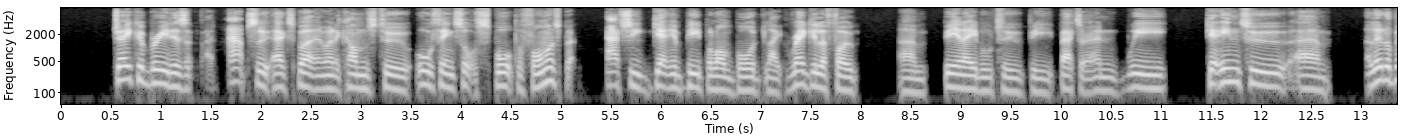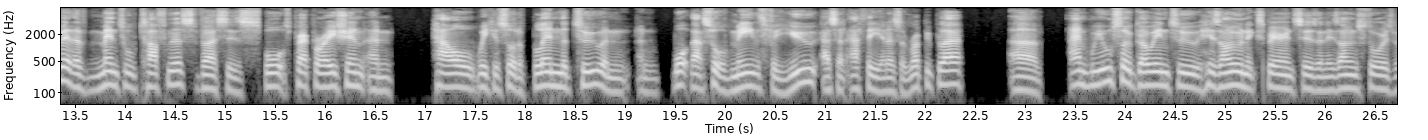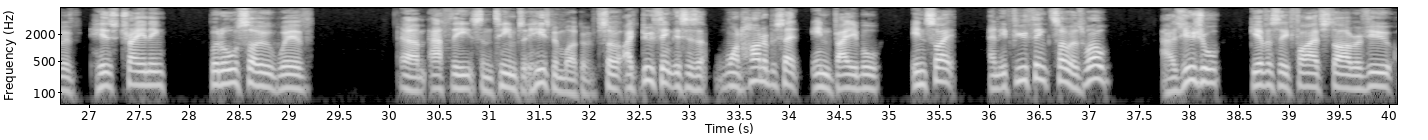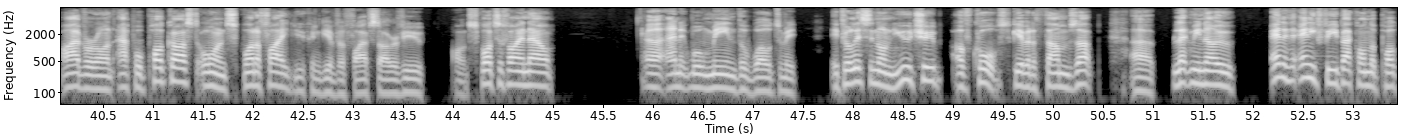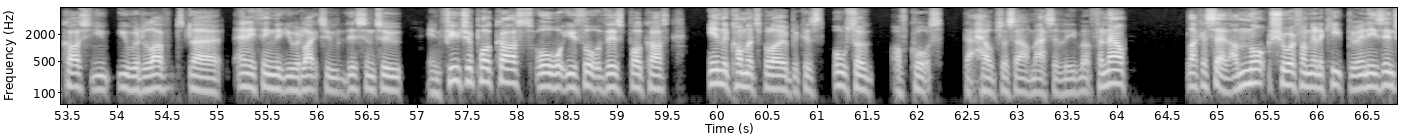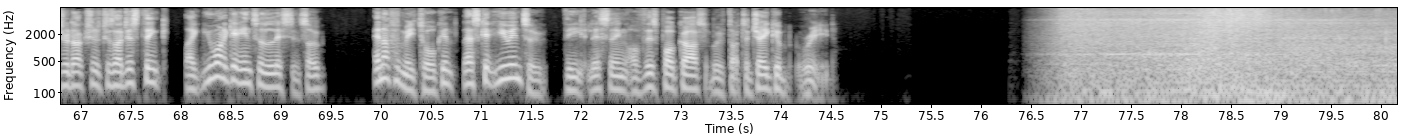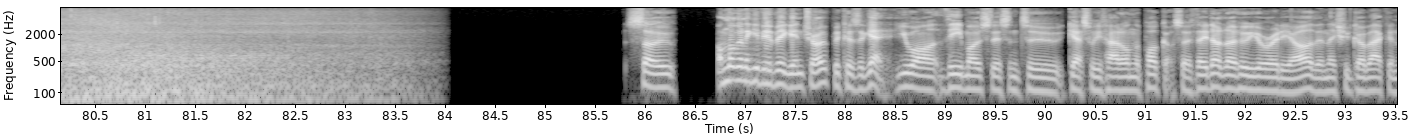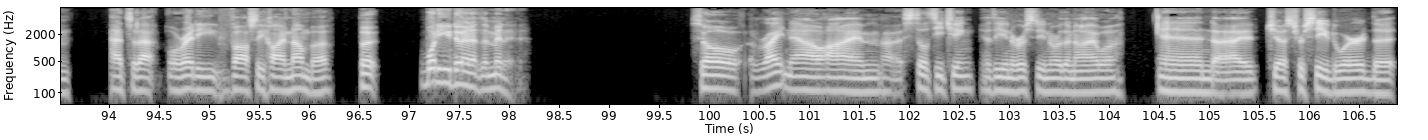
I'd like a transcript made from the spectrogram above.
Jacob Reed is an absolute expert when it comes to all things sort of sport performance, but actually getting people on board, like regular folk um, being able to be better. And we get into um, a little bit of mental toughness versus sports preparation and how we can sort of blend the two and, and what that sort of means for you as an athlete and as a rugby player. Uh, and we also go into his own experiences and his own stories with his training, but also with um, athletes and teams that he's been working with. So I do think this is a 100% invaluable insight. And if you think so as well, as usual, give us a five star review either on Apple Podcast or on Spotify. You can give a five star review on Spotify now, uh, and it will mean the world to me. If you're listening on YouTube, of course, give it a thumbs up. Uh, let me know any any feedback on the podcast you you would love, uh, anything that you would like to listen to in future podcasts, or what you thought of this podcast in the comments below, because also, of course, that helps us out massively. But for now, like I said, I'm not sure if I'm going to keep doing these introductions because I just think like you want to get into the listening. So enough of me talking. Let's get you into the listening of this podcast with Dr. Jacob Reed. So I'm not going to give you a big intro because again, you are the most listened to guest we've had on the podcast. So if they don't know who you already are, then they should go back and add to that already vastly high number. But what are you doing at the minute? So right now I'm uh, still teaching at the University of Northern Iowa, and I just received word that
